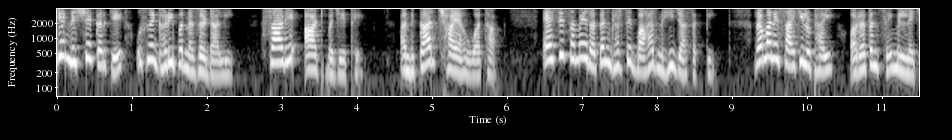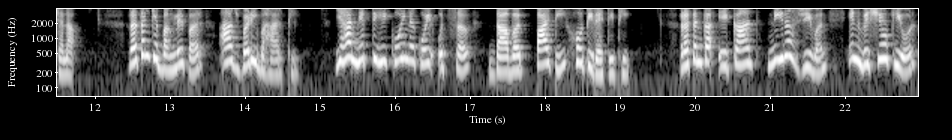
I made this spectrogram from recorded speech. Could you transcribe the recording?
यह निश्चय करके उसने घड़ी पर नज़र डाली। साढ़े आठ बजे थे। अंधकार छाया हुआ था। ऐसे समय रतन घर से बाहर नहीं जा सकती। रमा ने साइकिल उठाई और रतन से मिलने चला। रतन के बंगले पर आज बड़ी बहार थी। यहाँ नित्य ही कोई न कोई उत्सव, दावत, पार्टी होती रहती थी। रतन का एकांत, नीरस जीवन इन विषयों की ओर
